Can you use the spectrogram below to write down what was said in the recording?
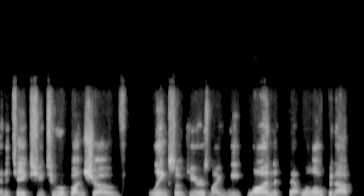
and it takes you to a bunch of links. So here's my week one that will open up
